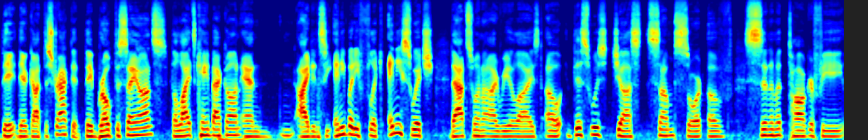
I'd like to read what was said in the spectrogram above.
they, they got distracted. They broke the seance. The lights came back on, and I didn't see anybody flick any switch. That's when I realized, oh, this was just some sort of cinematography,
